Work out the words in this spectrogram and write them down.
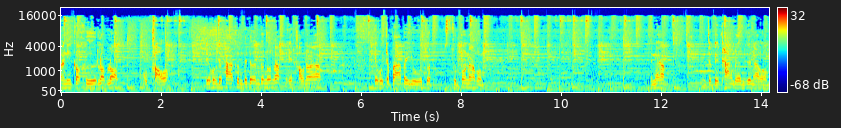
อันนี้ก็คือรอบๆหุบเขา เดี๋ยวผมจะพาขึ้นไปเดินตรงนู้นครับ เห็นเขานะครับ เดี๋ยวผมจะพาไปอยู่จุดสุดต้นนะครับผม เห็นไหมครับ มันจะเป็นทางเดินขึ้นครับผม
